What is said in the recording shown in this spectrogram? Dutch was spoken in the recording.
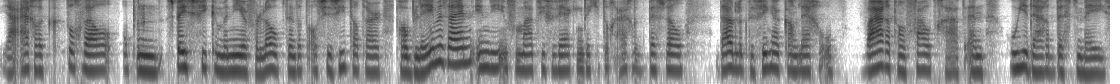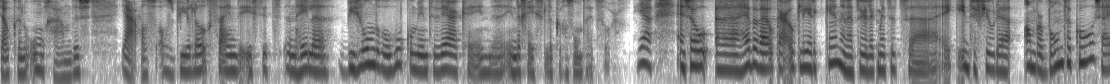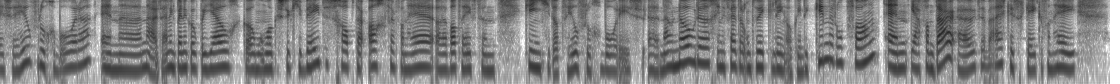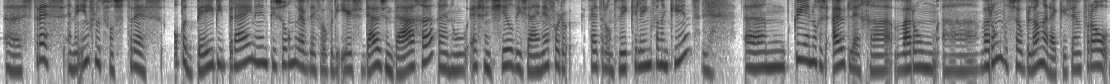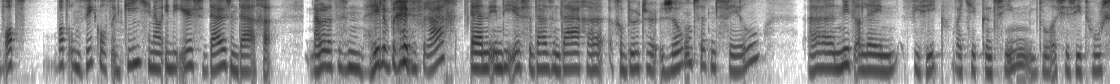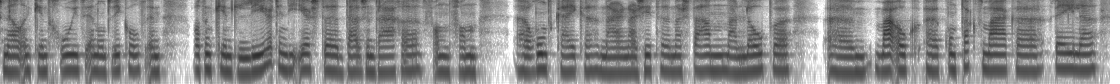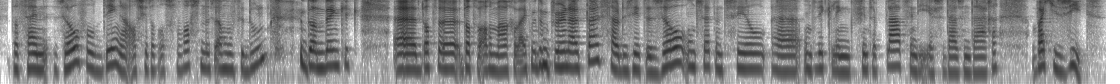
ja, eigenlijk toch wel op een specifieke manier verloopt. En dat als je ziet dat er problemen zijn in die informatieverwerking, dat je toch eigenlijk best wel duidelijk de vinger kan leggen op waar het dan fout gaat en hoe je daar het beste mee zou kunnen omgaan. Dus ja, als, als bioloog zijnde is dit een hele bijzondere hoek om in te werken in de, in de geestelijke gezondheidszorg. Ja, en zo uh, hebben wij elkaar ook leren kennen natuurlijk met het... Uh, ik interviewde Amber Bontekoe, zij is heel vroeg geboren. En nou, uiteindelijk ben ik ook bij jou gekomen om ook een stukje wetenschap daarachter... van hè, wat heeft een kindje dat heel vroeg geboren is nou nodig in de verdere ontwikkeling, ook in de kinderopvang. En ja, van daaruit hebben we eigenlijk eens gekeken van... hey, stress en de invloed van stress op het babybrein. In het bijzonder hebben we het even over de eerste duizend dagen. En hoe essentieel die zijn hè, voor de verdere ontwikkeling van een kind. Ja. Um, kun jij nog eens uitleggen waarom, uh, waarom dat zo belangrijk is? En vooral wat, wat ontwikkelt een kindje nou in die eerste duizend dagen? Nou, dat is een hele brede vraag. En in die eerste duizend dagen gebeurt er zo ontzettend veel. Uh, niet alleen fysiek, wat je kunt zien. Ik bedoel, als je ziet hoe snel een kind groeit en ontwikkelt en wat een kind leert in die eerste duizend dagen van, van uh, rondkijken naar, naar zitten, naar staan, naar lopen, Um, maar ook uh, contact maken, spelen. Dat zijn zoveel dingen. Als je dat als volwassene zou moeten doen, dan denk ik uh, dat, we, dat we allemaal gelijk met een burn-out thuis zouden zitten. Zo ontzettend veel uh, ontwikkeling vindt er plaats in die eerste duizend dagen. Wat je ziet,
